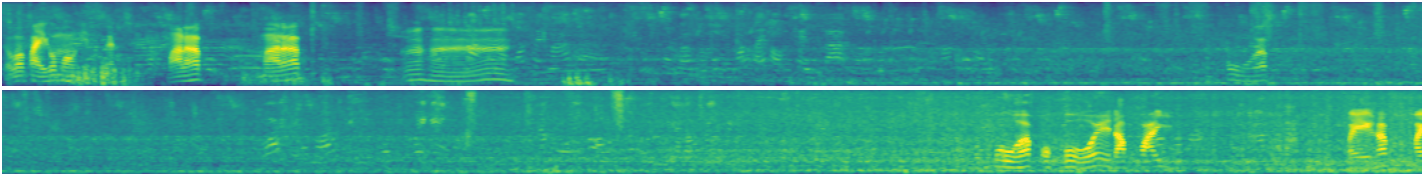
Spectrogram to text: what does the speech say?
แต่ว่าไฟก็มองเห็นเหมือนกัน มาแล้วครับ มาแล้วครับ อือหือปูครับปูครับ โอ้โหดับไฟเบรกครับเบร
